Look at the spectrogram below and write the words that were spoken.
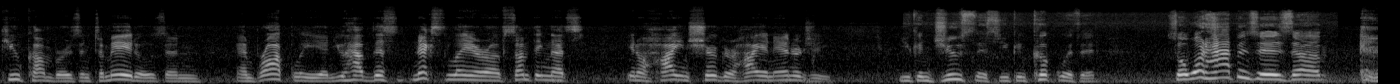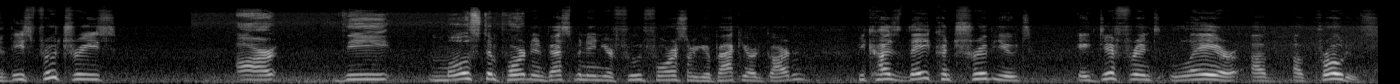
cucumbers and tomatoes and and broccoli and you have this next layer of something that's you know high in sugar high in energy you can juice this you can cook with it so what happens is uh, these fruit trees are the most important investment in your food forest or your backyard garden because they contribute a different layer of, of produce.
